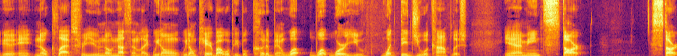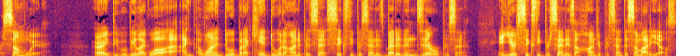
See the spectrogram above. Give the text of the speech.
It ain't no claps for you, no nothing. Like we don't we don't care about what people could have been. What what were you? What did you accomplish? You know what I mean? Start. Start somewhere. All right. People be like, well, I, I want to do it, but I can't do it 100%. 60% is better than 0%. And your 60% is 100% to somebody else.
